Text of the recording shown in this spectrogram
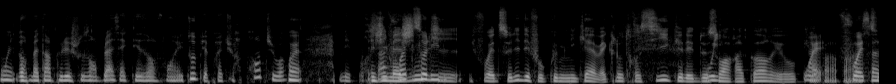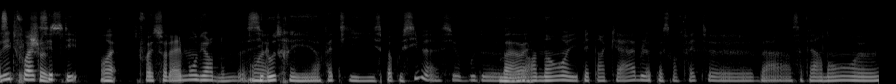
Oui. de remettre un peu les choses en place avec tes enfants et tout, puis après tu reprends, tu vois. Ouais. Mais pour Et ça, il faut être solide. il faut être solide, il faut communiquer avec l'autre aussi, que les deux Oui. soient raccord et OK Ouais, rapport faut être ça, solide, faut quelque chose. accepter. Ouais. faut être sur la même longueur d'onde. Si Ouais. l'autre est, en fait, il, c'est pas possible. Si au bout de Bah an, il pète un câble parce qu'en fait, euh, bah, ça fait un an euh,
